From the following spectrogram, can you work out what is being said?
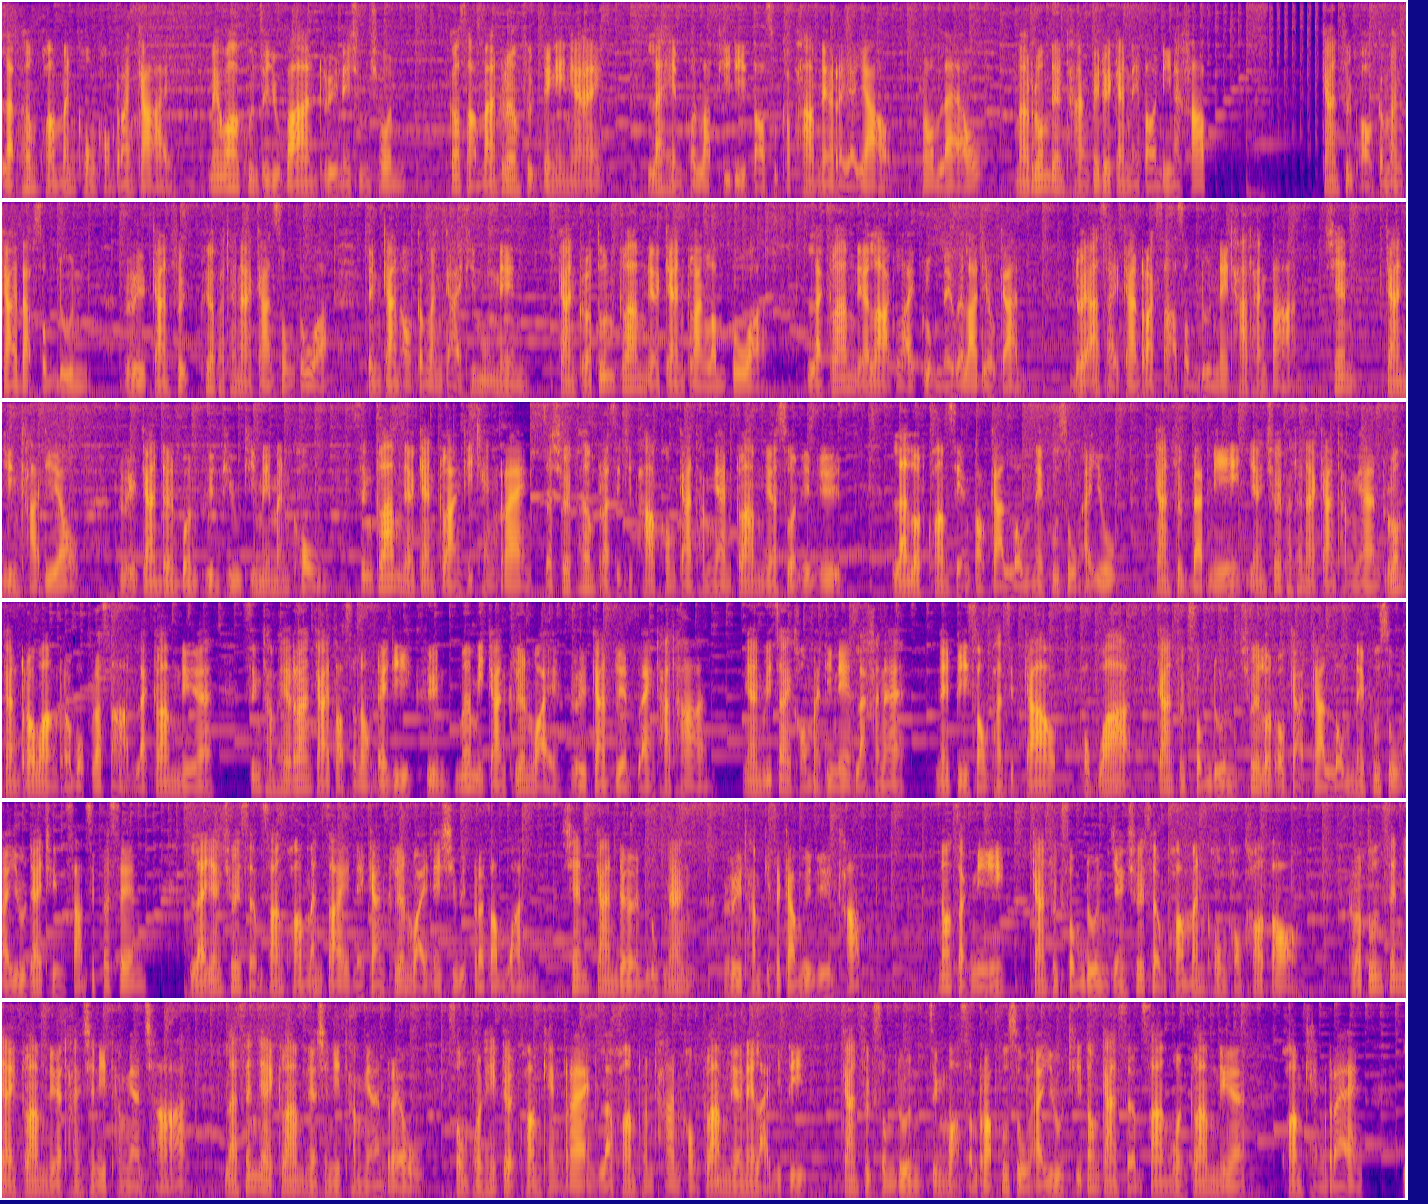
และเพิ่มความมั่นคงของร่างกาย ไม่ว่าคุณจะอยู่บ้านหรือในชุมชน ก็สามารถเริ่มฝึกได้ง่าย ๆ และเห็นผลลัพธ์ที่ดีต่อสุขภาพในระยะยาว พร้อมแล้ว มาร่วมเดินทางไปด้วยกันในตอนนี้นะครับ การฝึกออกกำลังกายแบบสมดุล หรือการฝึกเพื่อพัฒนาการทรงตัว เป็นการออกกำลังกายที่มุ่งเน้น การกระตุ้นกล้ามเนื้อแกนกลางลำตัว และกล้ามเนื้อหลากหลายกลุ่มในเวลาเดียวกัน โดยอาศัยการรักษาสมดุลในท่าทางต่าง เช่น การยืนขาเดียว หรือการเดินบนพื้นผิวที่ไม่มั่นคง ซึ่งกล้ามเนื้อแกนกลางที่แข็งแรงจะช่วยเพิ่มประสิทธิภาพของการทำงานกล้ามเนื้อส่วนอื่น ๆ และลดความเสี่ยงต่อการล้มในผู้สูงอายุการฝึกแบบนี้ยังช่วยพัฒนาการทำงานร่วมกันระหว่างระบบประสาทและกล้ามเนื้อ ซึ่งทำให้ร่างกายตอบสนองได้ดีขึ้น เมื่อมีการเคลื่อนไหว หรือการเปลี่ยนแปลงท่าทาง งานวิจัยของมาติเนสและคณะ ในปี 2019 พบว่าการฝึกสมดุลช่วยลดโอกาสการล้มในผู้สูงอายุได้ถึง 30%และยังช่วยเสริมสร้างความมั่นใจในการเคลื่อนไหวในชีวิตประจำวัน เช่น การเดินลุกนั่ง หรือทำกิจกรรมอื่น ๆ ครับ นอกจากนี้การฝึกสมดุลยังช่วยเสริมความมั่นคงของข้อต่อ กระตุ้นเส้นใยกล้ามเนื้อทั้งชนิดทำงานช้า และเส้นใยกล้ามเนื้อชนิดทำงานเร็ว ส่งผลให้เกิดความแข็งแรง และความทนทานของกล้ามเนื้อในหลายมิติ การฝึกสมดุลจึงเหมาะสำหรับผู้สูงอายุที่ต้องการเสริมสร้างมวลกล้ามเนื้อ ความแข็งแรง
